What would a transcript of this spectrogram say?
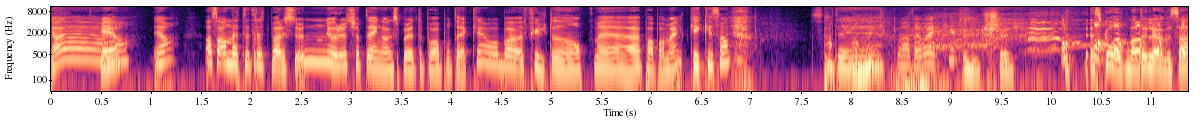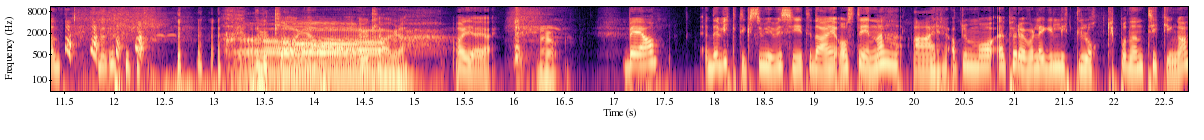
Ja, ja, ja. ja, ja. ja. Altså Anette Trettebergstuen gjorde, kjøpte engangssprøyte på apoteket og bare fylte den opp med pappamelk. Ikke sant? Så det... Pappamelk, ja, det var ekkelt. Unnskyld. Jeg skulle holdt meg til løvesæd, men Det beklager. Jeg beklager det. Oi, oi, oi. Ja. Bea, det viktigste vi vil si til deg og Stine, er at du må eh, prøve å legge litt lokk på den tikkinga.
